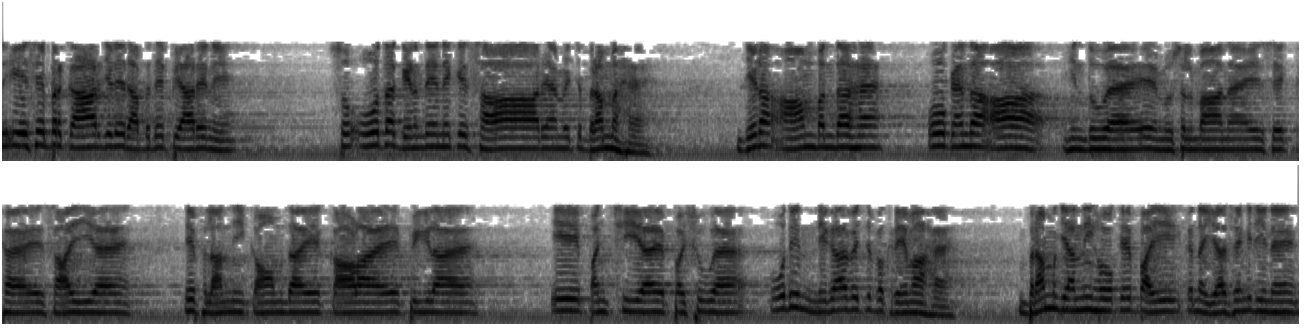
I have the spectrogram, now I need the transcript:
ਇਸੇ ਪ੍ਰਕਾਰ ਜਿਹੜੇ ਰੱਬ ਦੇ ਪਿਆਰੇ ਨੇ, ਸੋ ਉਹ ਤਾਂ ਗਿਣਦੇ ਨੇ ਕਿ ਸਾਰਿਆਂ ਵਿੱਚ ਬ੍ਰਹਮ ਹੈ। ਜਿਹੜਾ ਆਮ ਬੰਦਾ ਹੈ, ਉਹ ਕਹਿੰਦਾ, ਆ ਹਿੰਦੂ ਹੈ, ਇਹ ਮੁਸਲਮਾਨ ਹੈ, ਇਹ ਸਿੱਖ ਹੈ, ਇਹ ਈਸਾਈ ਹੈ, ਇਹ ਫਲਾਨੀ ਕੌਮ ਦਾ ਇਹ ਕਾਲਾ ਹੈ, ਇਹ ਪੀਲਾ ਹੈ। ਇਹ ਪੰਛੀ ਹੈ ਪਸ਼ੂ ਹੈ ਉਹਦੀ ਨਿਗਾਹ ਵਿੱਚ ਵਖਰੇਵਾ ਹੈ। ਬ੍ਰਹਮ ਗਿਆਨੀ ਹੋ ਕੇ ਭਾਈ ਕਨਈਆ ਸਿੰਘ ਜੀ ਨੇ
